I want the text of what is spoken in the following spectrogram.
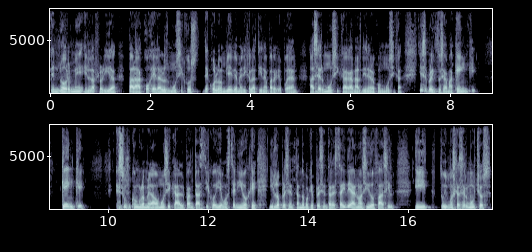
enorme en la Florida para acoger a los músicos de Colombia y de América Latina para que puedan hacer música, ganar dinero con música. Y ese proyecto se llama Kenke. Kenke es un conglomerado musical fantástico y hemos tenido que irlo presentando porque presentar esta idea no ha sido fácil y tuvimos que hacer muchas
